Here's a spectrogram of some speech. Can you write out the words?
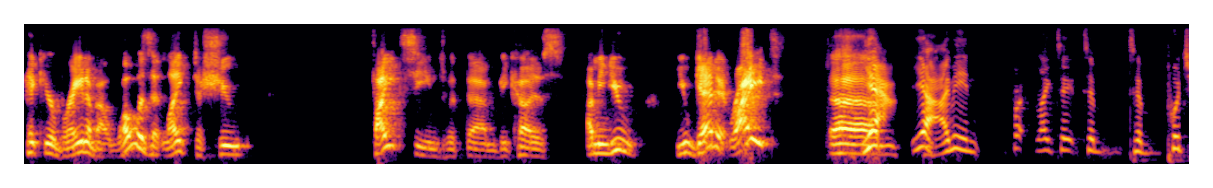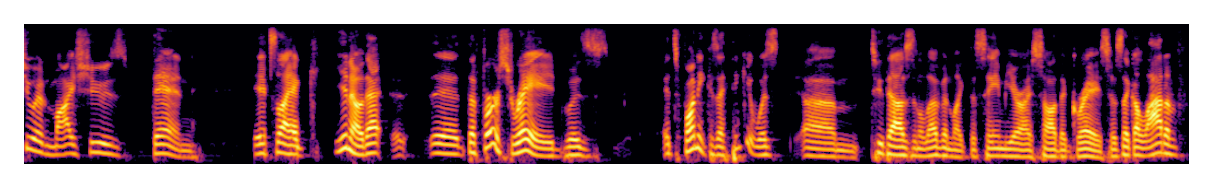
pick your brain about what was it like to shoot fight scenes with them because I mean you you get it right. Um, yeah, yeah. I mean, for, like to to to put you in my shoes, then it's like you know that uh, the the first raid was. It's funny because I think it was um, 2011, like the same year I saw The Grey. So it's like a lot of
